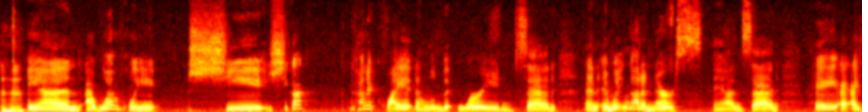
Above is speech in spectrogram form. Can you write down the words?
Mm-hmm. And at one point, she she got kind of quiet and a little bit worried, and said, and and went and got a nurse and said, "Hey, I, I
